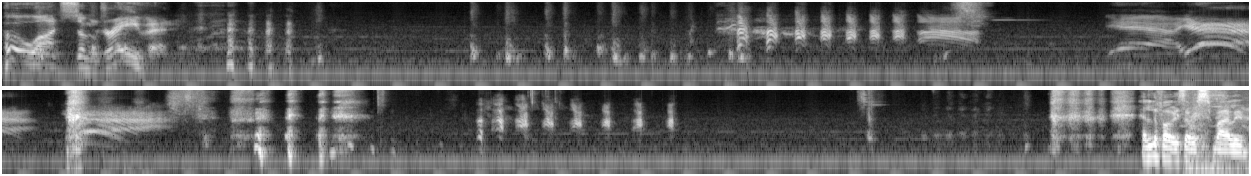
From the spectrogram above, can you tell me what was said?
Who wants some Draven? yeah, yeah, yeah. I love how he's always smiling.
